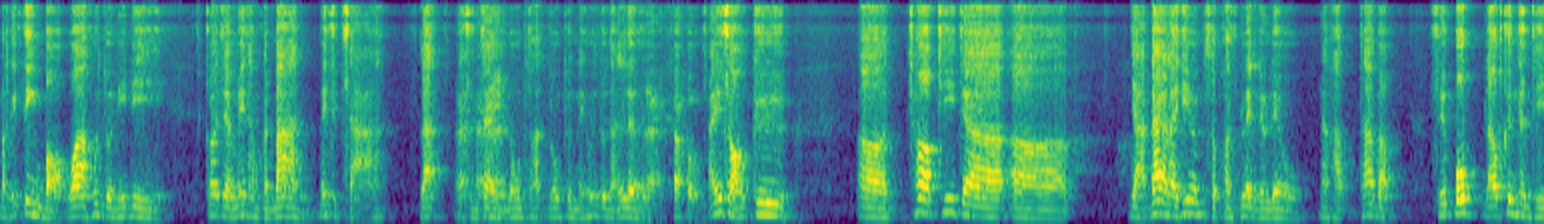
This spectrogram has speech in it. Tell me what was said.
marketing บอกว่าหุ้นตัวนี้ดี ก็จะไม่ทำการบ้านไม่ศึกษา และตัดสินใจลงทุนลงทุนในหุ้นตัวนั้นเลยอ่าครับผมอันที่สองคือเออชอบที่จะเอออยากได้อะไรที่มันประสบความสำเร็จเร็วๆนะครับ ถ้าแบบซื้อปุ๊บแล้วขึ้นทันที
